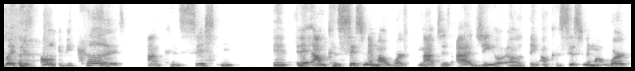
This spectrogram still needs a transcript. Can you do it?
but it's only because I'm consistent and, and, I'm consistent in my work, not just IG or other thing. I'm consistent in my work.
